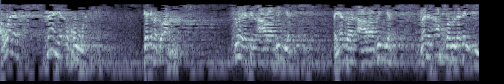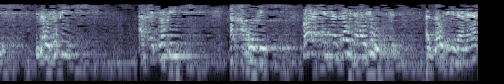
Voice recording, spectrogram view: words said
اولا ما هي الاخوه كلمة أخ. سئلت الأعرابية. أيتها الأعرابية من الأفضل لديك؟ زوجك ام ابنك ام أخوك قالت إن الزوج موجود. الزوج إذا مات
